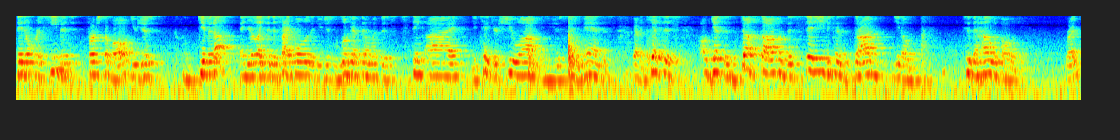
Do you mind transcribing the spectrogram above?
they don't receive it. First of all, you just give it up. And you're like the disciples, and you just look at them with this stink eye. You take your shoe off, and you just say, "Man, this I gotta get this. I'll get this dust off of this city because God, you know, to the hell with all of you, right?"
